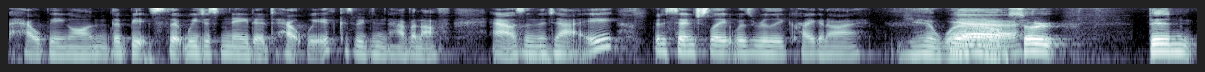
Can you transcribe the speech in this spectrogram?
helping on the bits that we just needed help with because we didn't have enough hours in the day. But essentially, it was really Craig and I. Yeah, wow. Yeah. So then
